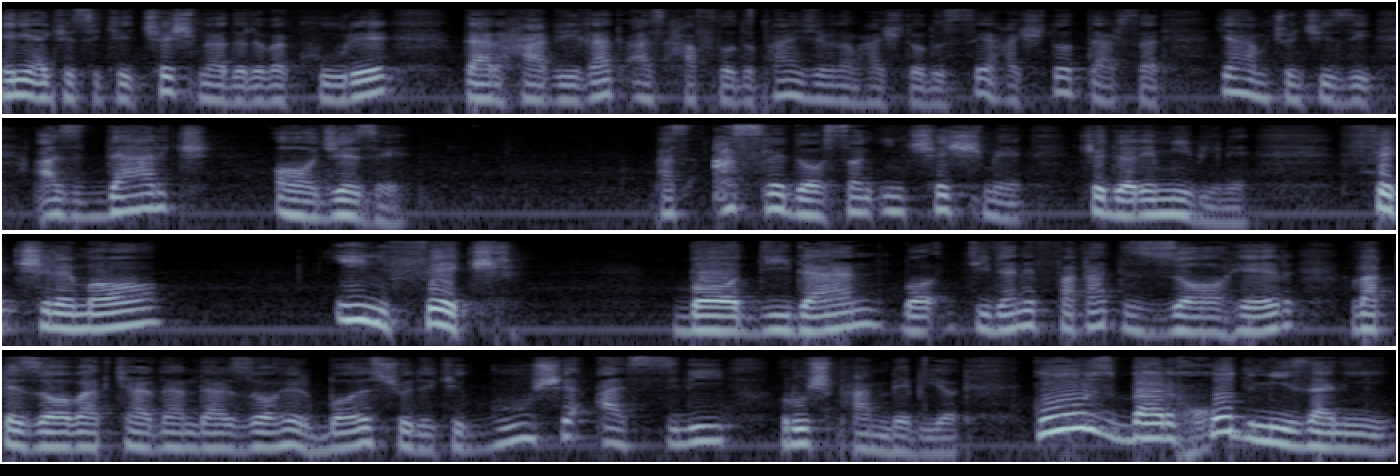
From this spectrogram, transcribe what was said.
یعنی اگه کسی که چشم نداره و کوره در حقیقت از 75 نمی‌دونم 83 80 درصد یه همچون چیزی از درک عاجزه. پس اصل داستان این چشمه که داره می‌بینه. فکر ما این فکر با دیدن با دیدن فقط ظاهر و قضاوت کردن در ظاهر باعث شده که گوش اصلی روش پنبه بیاد. گرز بر خود می‌زنی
